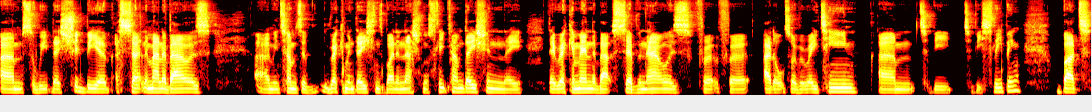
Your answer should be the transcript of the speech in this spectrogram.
um, so we, there should be a, a certain amount of hours um, in terms of recommendations by the National Sleep Foundation. They they recommend about seven hours for, for adults over 18 um, to be to be sleeping. But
